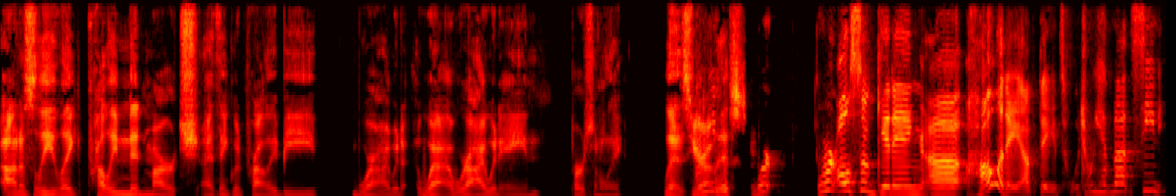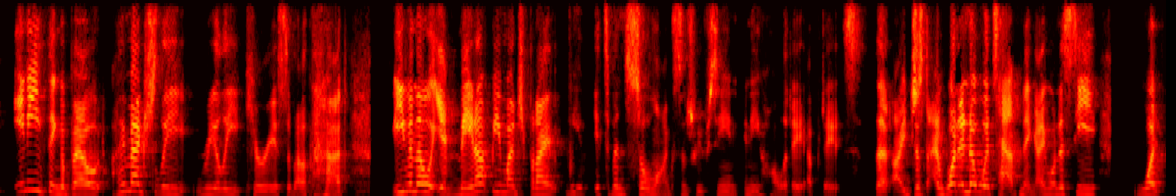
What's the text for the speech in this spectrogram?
honestly, like probably mid March, I think would probably be where I would where where I would aim personally. Liz, you're I up. mean, Liz? we're we're also getting uh holiday updates, which we have not seen anything about. I'm actually really curious about that. Even though it may not be much, but I we, it's been so long since we've seen any holiday updates that I just I want to know what's happening. I want to see what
